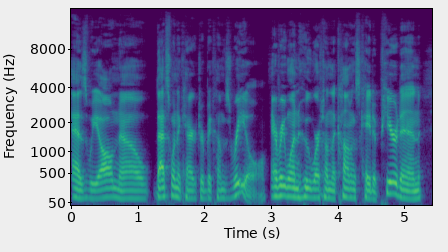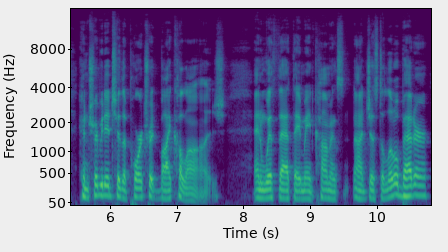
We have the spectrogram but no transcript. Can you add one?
as we all know, that's when a character becomes real. Everyone who worked on the comics Kate appeared in contributed to the portrait by collage. And with that, they made comics not just a little better,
